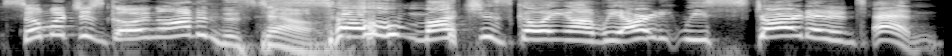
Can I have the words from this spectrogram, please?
so much is going on in this town. So much is going on. We already we start at a 10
